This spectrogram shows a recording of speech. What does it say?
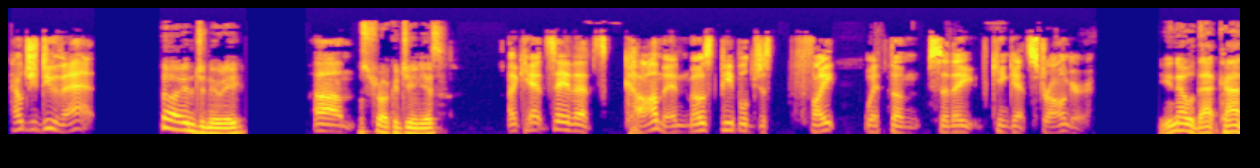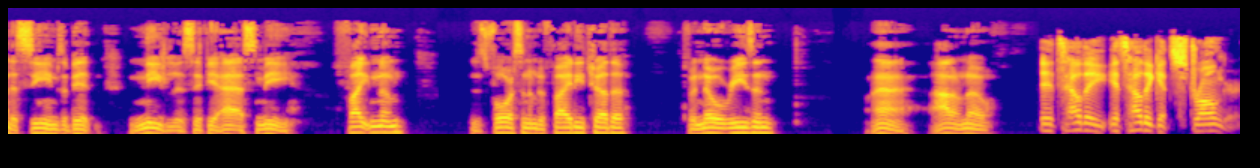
How'd you do that? Uh, ingenuity, Um, stroke of genius. I can't say that's common. Most people just fight with them so they can get stronger. You know, that kinda seems a bit needless if you ask me. Fighting them, just forcing them to fight each other for no reason. Ah, I don't know. It's how they, it's how they get stronger.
